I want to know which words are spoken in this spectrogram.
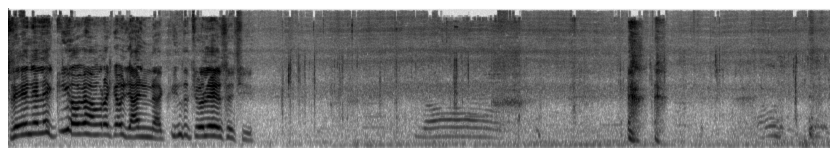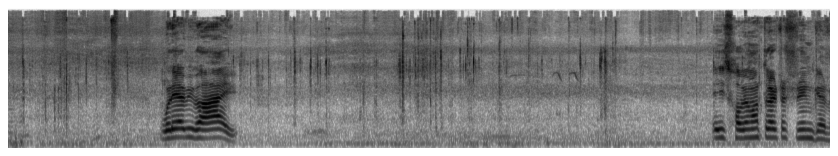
ট্রেন এলে কি হবে আমরা কেউ জানি না, কিন্তু চলে এসেছি। পড়ে যাবি ভাই। এই সবেমাত্র একটা ট্রেন গেল।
